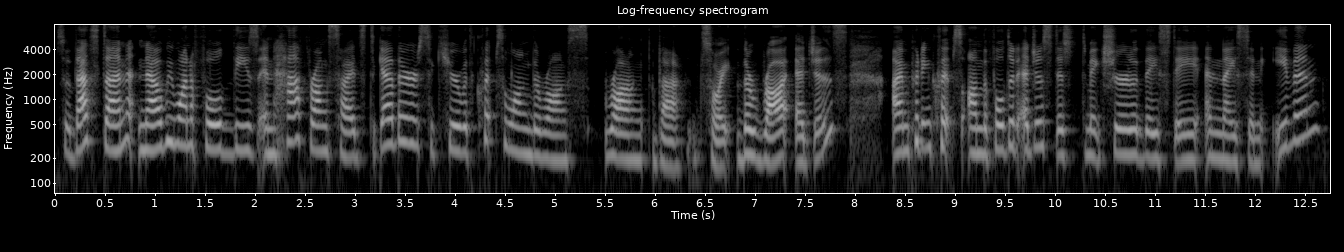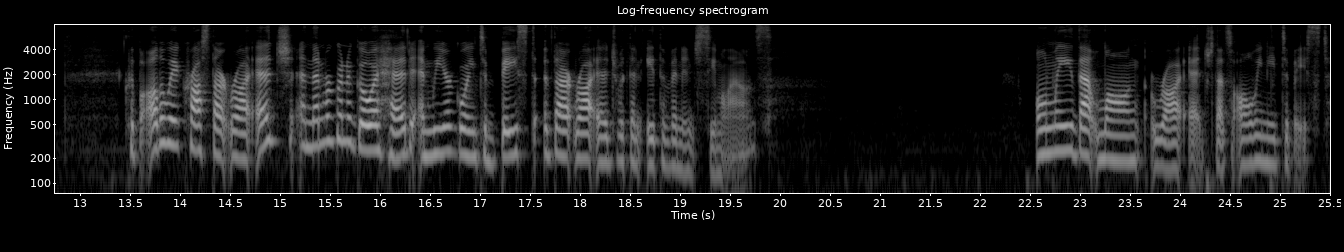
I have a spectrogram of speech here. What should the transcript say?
So that's done. Now we want to fold these in half wrong sides together, secure with clips along the wrong, wrong, the, sorry, the raw edges. I'm putting clips on the folded edges just to make sure they stay and nice and even. Clip all the way across that raw edge, and then we're going to go ahead and we are going to baste that raw edge with an eighth of an inch seam allowance. Only that long raw edge, that's all we need to baste.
